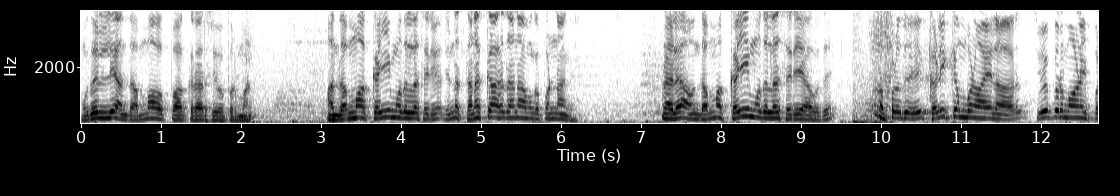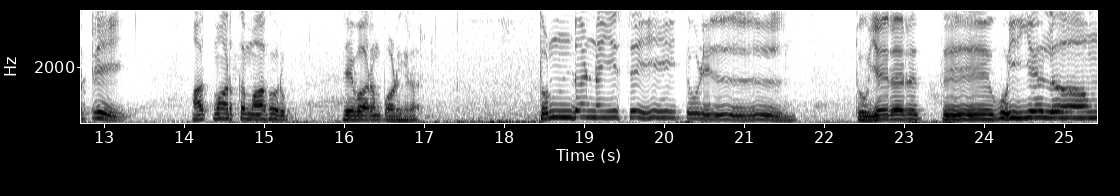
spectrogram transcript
முதல்ல அந்த அம்மாவை பார்க்குறார் சிவபெருமான். அந்த அம்மா கை முதல்ல சரி என்ன தனக்காக தானே அவங்க பண்ணாங்க? அதனால் அந்த அம்மா கை முதல்ல சரியாகுது அப்பொழுது கலிக்கம்ப நாயனார் சிவபெருமானை பற்றி ஆத்மார்த்தமாக ஒரு தேவாரம் பாடுகிறார். தொண்டனை செய் தொழில் துயரறுத்து உய்யலாம்.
